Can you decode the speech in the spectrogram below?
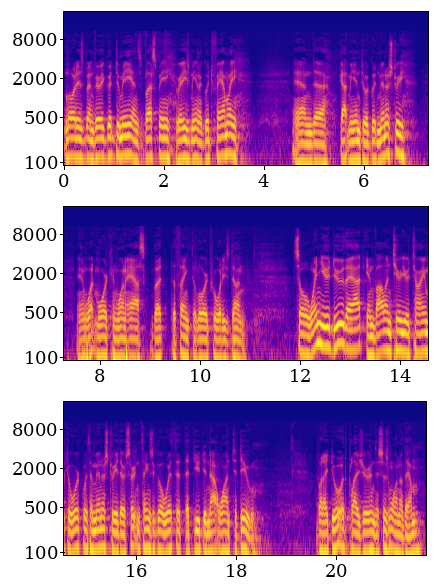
Lord has been very good to me and has blessed me, raised me in a good family, and uh, got me into a good ministry. And what more can one ask but to thank the Lord for what He's done? So, when you do that and volunteer your time to work with a ministry, there are certain things that go with it that you did not want to do. But I do it with pleasure, and this is one of them.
